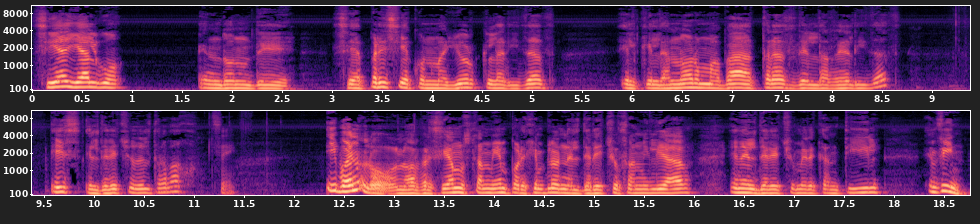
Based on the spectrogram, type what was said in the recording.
si hay algo en donde se aprecia con mayor claridad el que la norma va atrás de la realidad, es el derecho del trabajo. Y bueno, lo, apreciamos también, por ejemplo, en el derecho familiar, en el derecho mercantil, en fin,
